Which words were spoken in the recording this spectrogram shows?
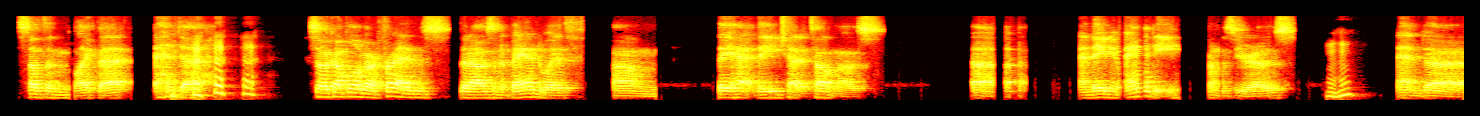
something like that. And uh, so a couple of our friends that I was in a band with, um, they had they each had a Tomos, uh, and they knew Andy from the Zeros, Mhm. and uh,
